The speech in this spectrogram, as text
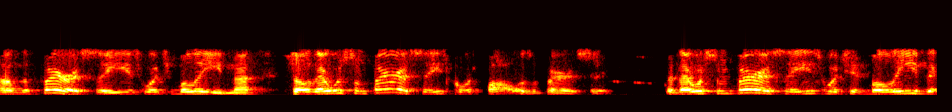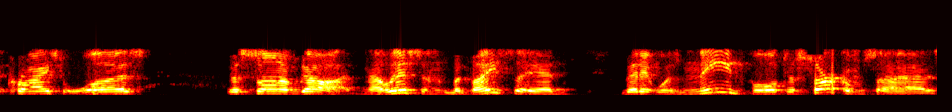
of the Pharisees which believed. Now, so there were some Pharisees. Of course, Paul was a Pharisee. But there were some Pharisees which had believed that Christ was the Son of God. Now listen, but they said that it was needful to circumcise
